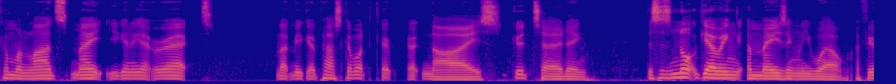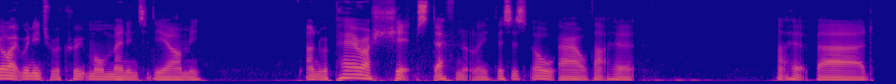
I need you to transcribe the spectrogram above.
Come on, lads. Mate, you're going to get wrecked. Let me go past. Come on. Go. Nice. Good turning. This is not going amazingly well. I feel like we need to recruit more men into the army. And repair our ships, definitely. This is... Oh, ow, that hurt. That hurt bad.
